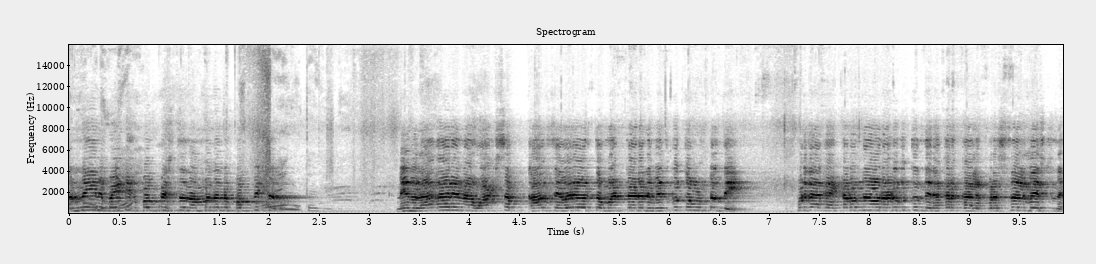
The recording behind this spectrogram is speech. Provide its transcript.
అన్నయ్యని బయటికి పంపిస్తుంది అమ్మ నన్ను పంపించదు. నేను రాగానే నా వాట్సాప్ కాల్స్ ఎవరెవరితో మాట్లాడని వెతుకుతూ ఉంటుంది. ఇప్పుడు దాకా ఎక్కడ ఉన్నామని అడుగుతుంది రకరకాల ప్రశ్నలు వేస్తుంది.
